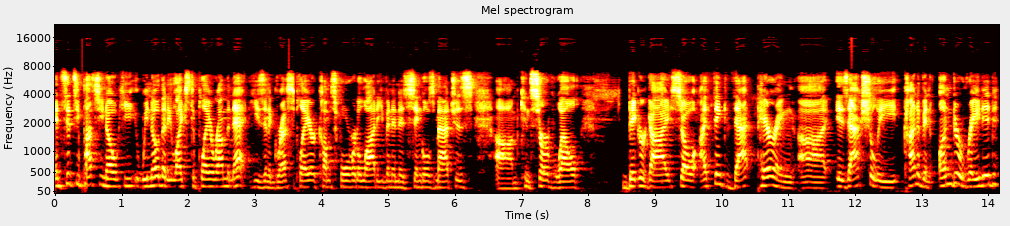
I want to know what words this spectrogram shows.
And Tsitsipas, you know, he we know that he likes to play around the net. He's an aggressive player, comes forward a lot, even in his singles matches, um, can serve well bigger guy. So I think that pairing uh, is actually kind of an underrated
